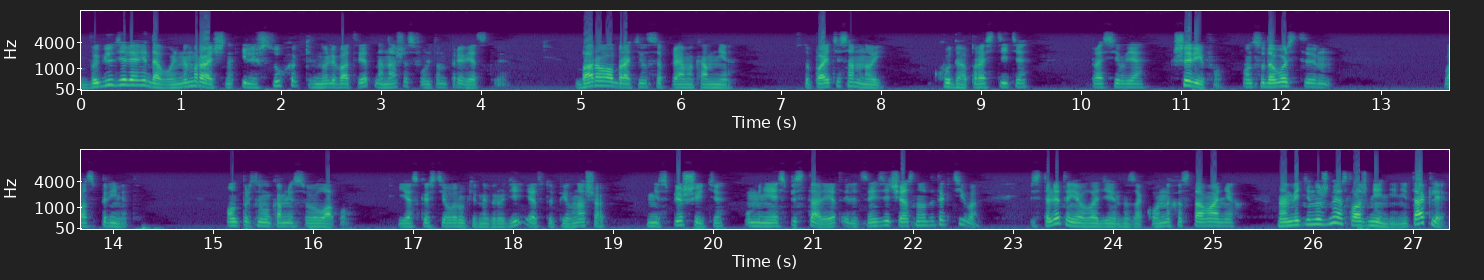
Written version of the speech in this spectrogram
Выглядели они довольно мрачно и лишь сухо кивнули в ответ на наше с Фультом приветствие. Барроу обратился прямо ко мне. «Ступайте со мной». «Куда, простите?» – просил я. «К шерифу. Он с удовольствием вас примет». Он протянул ко мне свою лапу. Я скрестил руки на груди и отступил на шаг. «Не спешите. У меня есть пистолет и лицензия частного детектива. Пистолетом я владею на законных основаниях. Нам ведь не нужны осложнения, не так ли?»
